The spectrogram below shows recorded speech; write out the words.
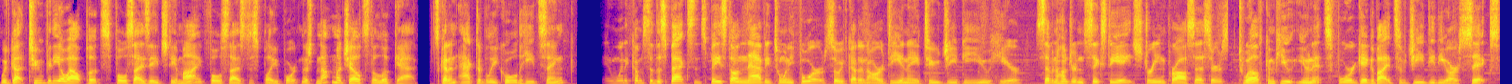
We've got two video outputs, full-size HDMI, full-size DisplayPort, and there's not much else to look at. It's got an actively cooled heatsink, and when it comes to the specs, it's based on Navi 24, so we've got an RDNA 2 GPU here, 768 stream processors, 12 compute units, 4 gigabytes of GDDR6,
